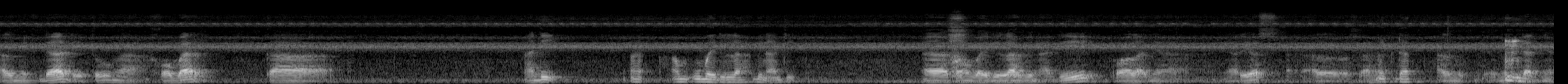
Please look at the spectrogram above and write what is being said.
Al-Mikdad itu nga khobar Ka Adi. Ah, Am Ubaidillah bin Adi. Eh, Ka Ubaidillah bin Adi Kolanya Nyarios al Mikdad al mikdadnya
